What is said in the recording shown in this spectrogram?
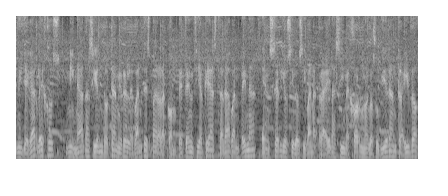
ni llegar lejos, ni nada siendo tan irrelevantes para la competencia que hasta daban pena, en serio si los iban a traer así mejor no los hubieran traído,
